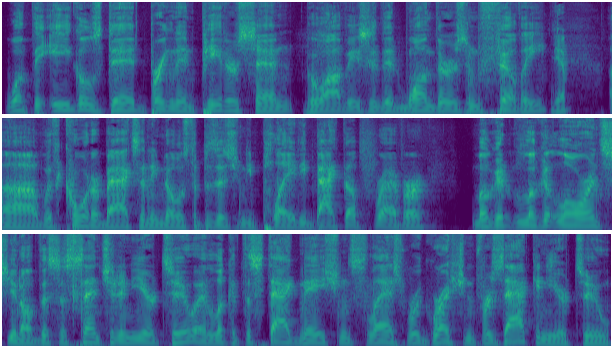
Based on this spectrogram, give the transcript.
what the Eagles did, bringing in Pederson, who obviously did wonders in Philly Yep. uh, with quarterbacks, and he knows the position he played. He backed up forever. Look at look at Lawrence, you know, this ascension in year two, and look at the stagnation slash regression for Zach in year two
